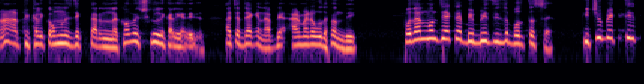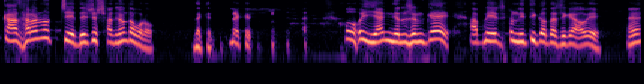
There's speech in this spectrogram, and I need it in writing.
হ্যাঁ আপনি খালি কমিউনিস্ট দেখতে পারেন না কমিউনিস্ট শুনলে খালি গালি দেন। আচ্ছা দেখেন, আপনি আর একটা উদাহরণ দিই। প্রধানমন্ত্রী একটা বিবৃতিতে বলতেছে, কিছু ব্যক্তির কাজ হারানো হচ্ছে দেশের স্বাধীনতা বড়। দেখেন দেখেন। ওই ইয়াং জেনারেশনকে আপনি এসব নীতিকতা শেখা হবে হ্যাঁ?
